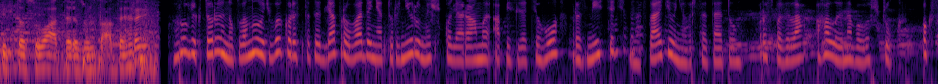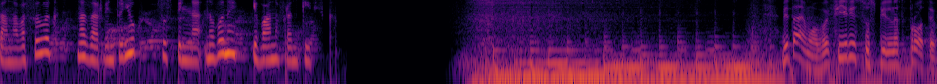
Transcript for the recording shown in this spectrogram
підтасувати результати гри. Гру Вікторину планують використати для проведення турніру між школярами, а після цього розмістять на сайті університету, розповіла Галина Волощук. Оксана Василик, Назар Вінтонюк, Суспільне новини, Івано-Франківськ. Вітаємо в ефірі Суспільне спротив.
